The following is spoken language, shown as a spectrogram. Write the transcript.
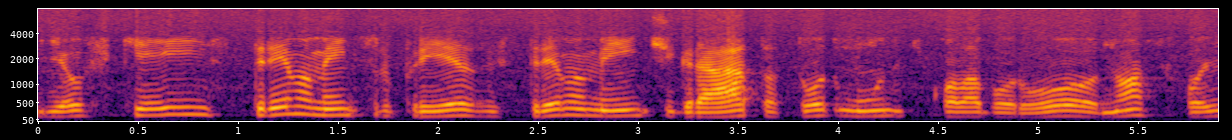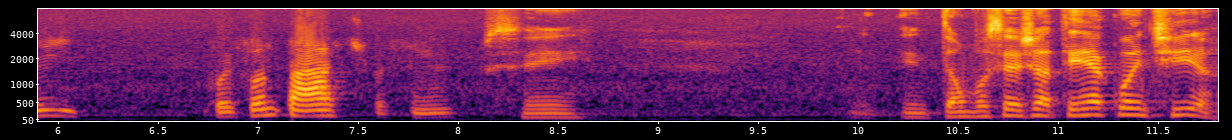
E eu fiquei extremamente surpreso, extremamente grato a todo mundo que colaborou. Nossa, foi, foi fantástico, assim. Sim. Então você já tem a quantia.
